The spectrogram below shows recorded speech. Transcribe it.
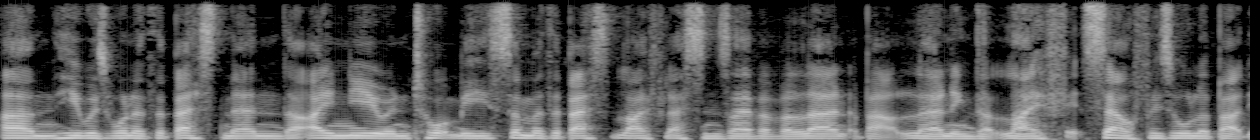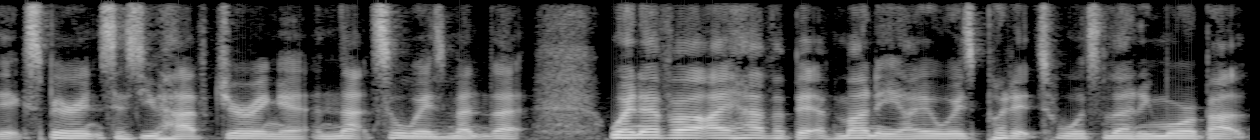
um, he was one of the best men that i knew and taught me some of the best life lessons i've ever learned about learning that life itself is all about the experiences you have during it. And that's always meant that whenever i have a bit of money i always put it towards learning more about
